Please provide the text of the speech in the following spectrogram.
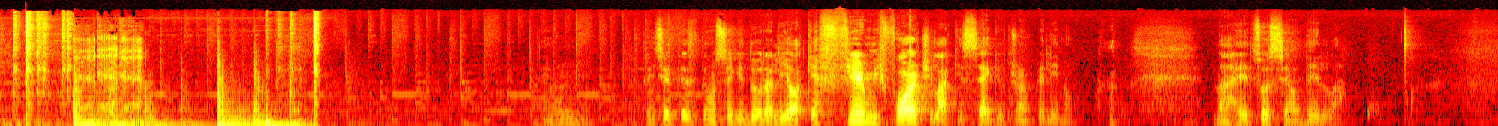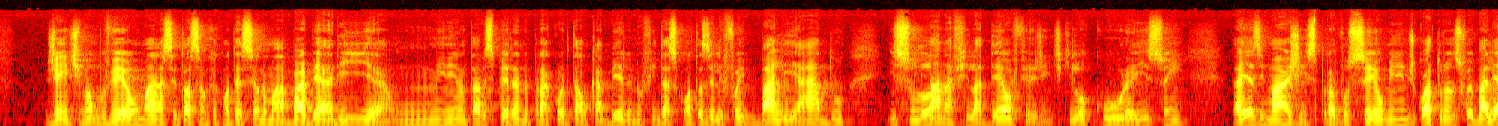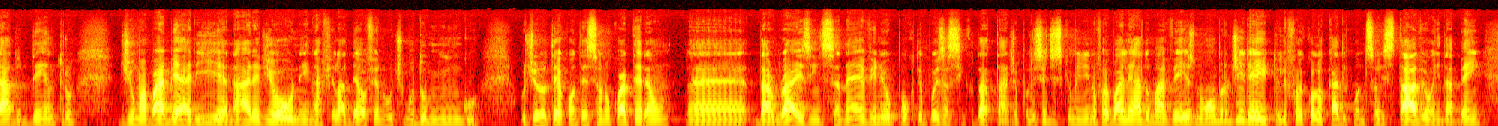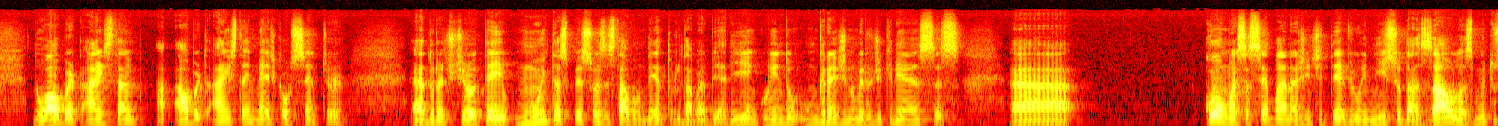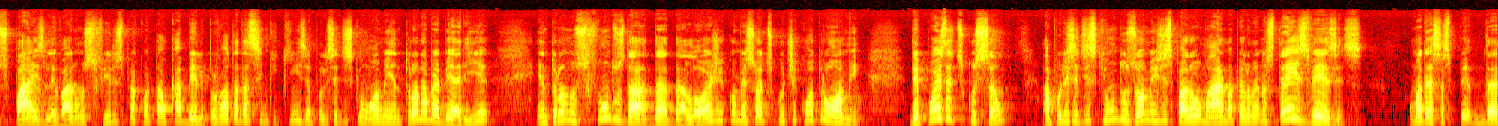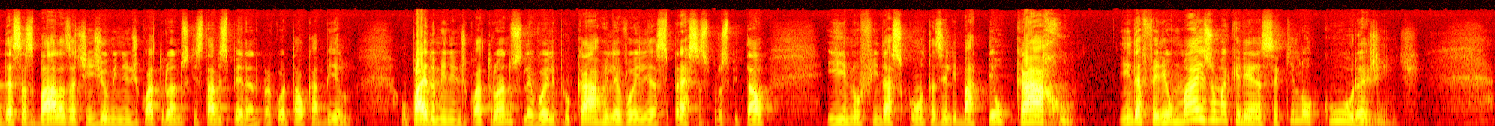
tenho certeza que tem um seguidor ali, ó, que é firme e forte lá, que segue o Trump ali no, na rede social dele lá. Gente, vamos ver uma situação que aconteceu numa barbearia. Um menino estava esperando para cortar o cabelo e no fim das contas ele foi baleado. Isso lá na Filadélfia, gente. Que loucura isso, hein? Tá aí as imagens para você. Um menino de 4 anos foi baleado dentro de uma barbearia na área de Olney, na Filadélfia, no último domingo. O tiroteio aconteceu no quarteirão é, da Rising Sun Avenue, pouco depois das 5 da tarde. A polícia disse que o menino foi baleado uma vez no ombro direito. Ele foi colocado em condição estável, ainda bem no Albert Einstein, Albert Einstein Medical Center. É, durante o tiroteio, muitas pessoas estavam dentro da barbearia, incluindo um grande número de crianças. Ah, como essa semana a gente teve o início das aulas, muitos pais levaram os filhos para cortar o cabelo. E por volta das 5h15, a polícia disse que um homem entrou na barbearia, entrou nos fundos da, da, da loja e começou a discutir com outro homem. Depois da discussão, a polícia diz que um dos homens disparou uma arma pelo menos três vezes. Uma dessas, dessas balas atingiu o menino de 4 anos que estava esperando para cortar o cabelo. O pai do menino de 4 anos levou ele para o carro e levou ele às pressas para o hospital. E no fim das contas, ele bateu o carro e ainda feriu mais uma criança. Que loucura, gente.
